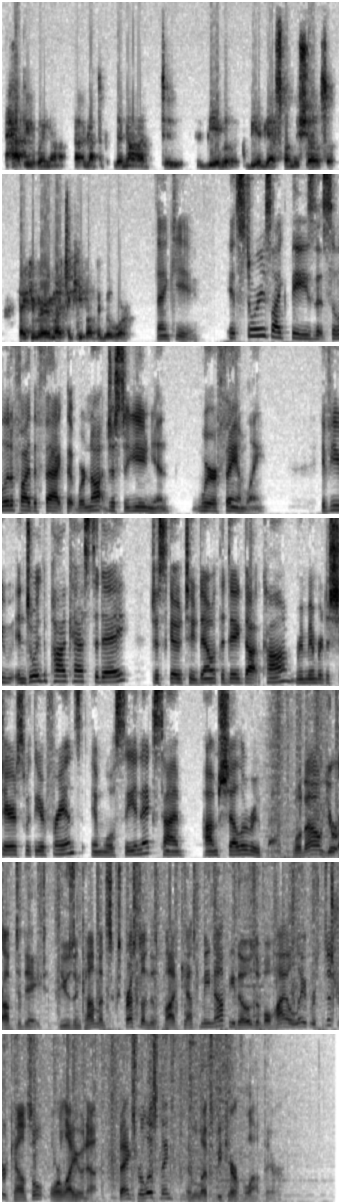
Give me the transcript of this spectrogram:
happy when I got the, the nod to, to be able to be a guest on the show. So thank you very much, and keep up the good work. Thank you. It's stories like these that solidify the fact that we're not just a union, we're a family. If you enjoyed the podcast today, just go to downwiththedig.com. Remember to share us with your friends, and we'll see you next time. I'm Shella Rupa. Well, now you're up to date. Views and comments expressed on this podcast may not be those of Ohio Labor's District Council or LIUNA. Thanks for listening, and let's be careful out there.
